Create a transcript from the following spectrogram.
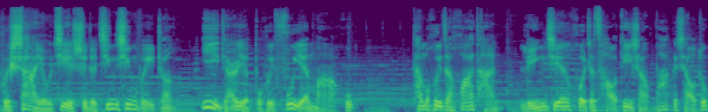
会煞有介事的精心伪装，一点也不会敷衍马虎。他们会在花坛、林间或者草地上挖个小洞，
